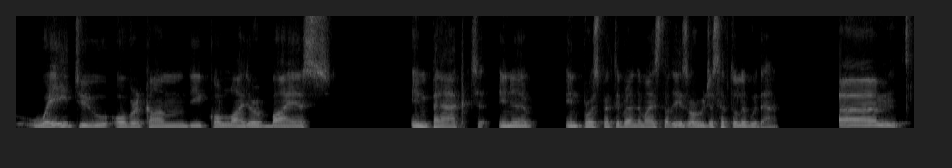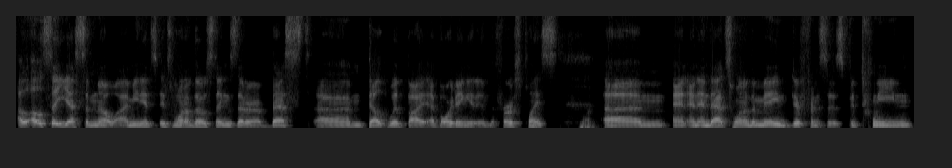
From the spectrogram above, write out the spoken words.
way to overcome the collider bias impact in a in prospective randomized studies, or we just have to live with that? Um, I'll, I'll, say yes and no. I mean, it's it's one of those things that are best um, dealt with by avoiding it in the first place, yeah. um, and and and that's one of the main differences between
